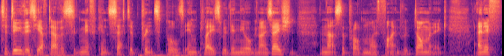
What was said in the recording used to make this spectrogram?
to do this, you have to have a significant set of principles in place within the organisation, and that's the problem I find with Dominic. And if,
